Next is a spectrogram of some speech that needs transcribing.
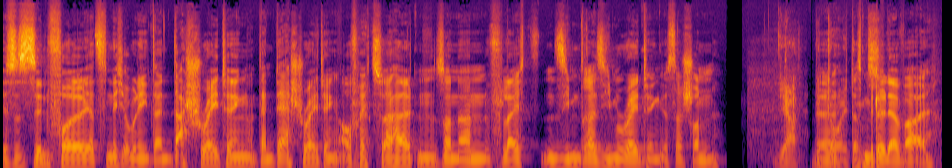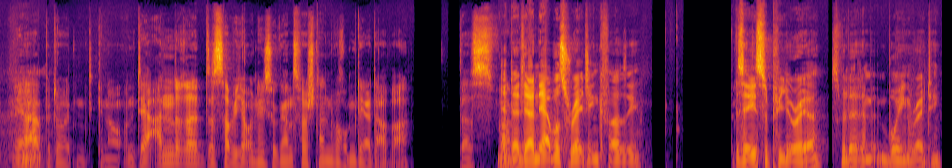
ist es sinnvoll, jetzt nicht unbedingt dein Dash-Rating, dein Dash-Rating aufrechtzuerhalten, sondern vielleicht ein 737-Rating ist da schon Ja, äh, bedeutend. das Mittel der Wahl. Ja, Ja. bedeutend, genau. Und der andere, das habe ich auch nicht so ganz verstanden, warum der da war. Das war Ja, der hat ja ein Airbus-Rating quasi. Ist ja eh superior, ja. Das will er dann mit dem Boeing-Rating.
